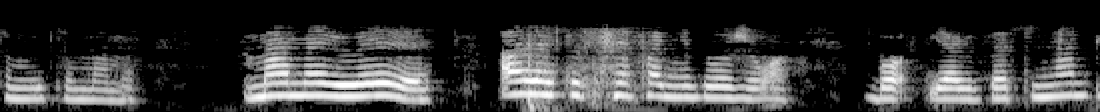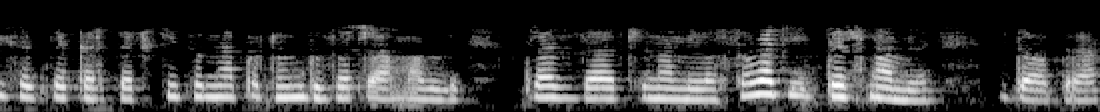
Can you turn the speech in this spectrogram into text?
Co my tu mamy? Mamy ly, ale to się fajnie złożyła. Bo jak zaczynam pisać te karteczki, to na początku zaczęłam od ly. Teraz zaczynam losować i też mam ly. Dobra,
